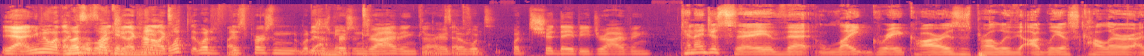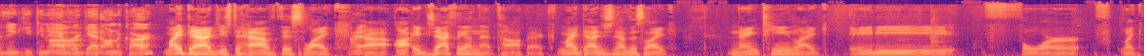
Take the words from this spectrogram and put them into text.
Yeah, and even with like Unless old it's like ones, you're like kind of like what the, what is Like- this person what is Yeah. this person driving compared to what what should they be driving? Can I just say that light gray cars is probably the ugliest color I think you can ever Ah. get on a car? My dad used to have this like I- uh, uh, exactly on that topic. My dad used to have this like nineteen like eighty four like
